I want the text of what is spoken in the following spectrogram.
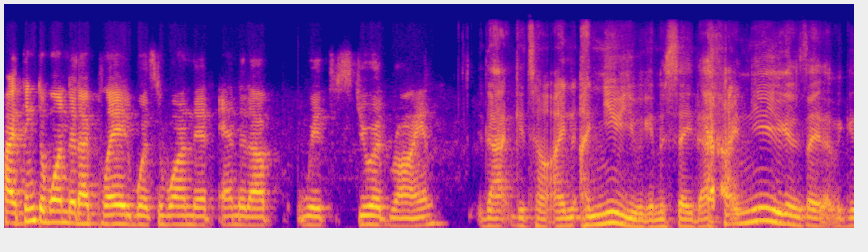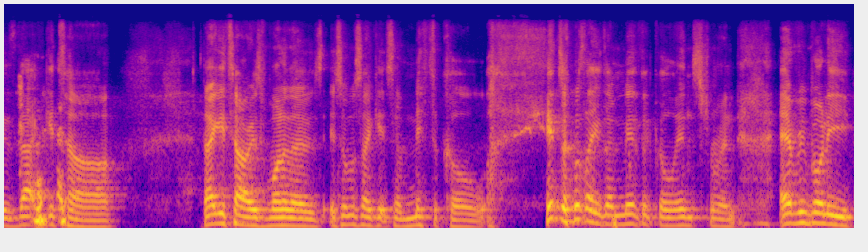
I think the one that I played was the one that ended up with Stuart Ryan. That guitar, I, I knew you were going to say that. I knew you were going to say that because that guitar, that guitar is one of those. It's almost like it's a mythical. it's almost like it's a mythical instrument. Everybody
